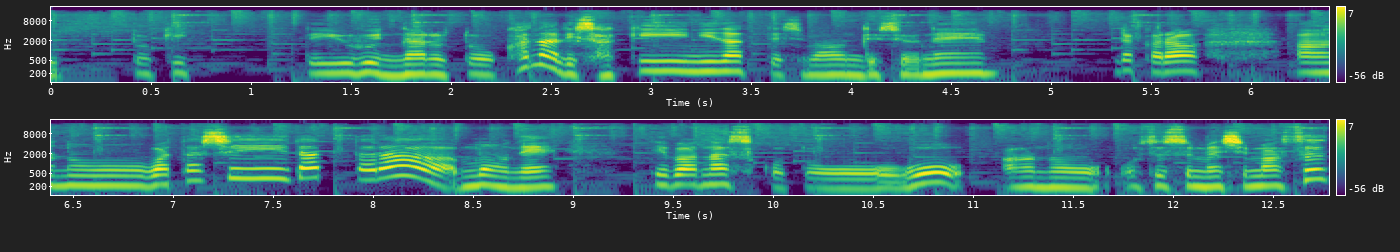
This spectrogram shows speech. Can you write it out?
る時っていう風になるとかなり先になってしまうんですよね。だからあの私だったらもうね手放すことをあのおすすめしますっ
